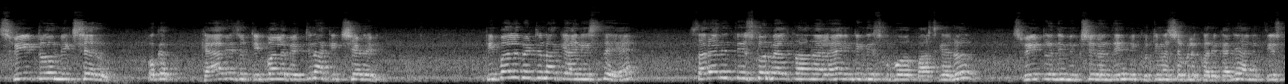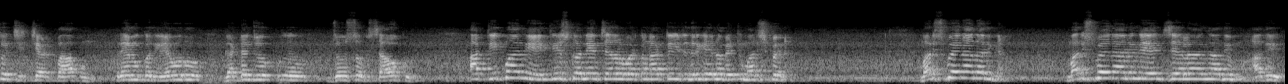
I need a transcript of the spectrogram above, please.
స్వీటు మిక్సరు ఒక క్యారేజ్ టిఫన్లో పెట్టి నాకు ఇచ్చాడని టిఫన్లో పెట్టి నాకు ఆయన ఇస్తే సరే అని తీసుకొని వెళ్తానులే ఇంటికి తీసుకుపో పాస్ గారు. స్వీట్ ఉంది మిక్చర్ ఉంది మీ కుటుంబ సభ్యుల కొరకు అని ఆయన తీసుకొచ్చి ఇచ్చాడు పాపం. ప్రేమ కొద్ది ఎవరు? గడ్డ జో జోసఫ్ సావకుడు. ఆ టిఫాన్ని తీసుకొని నేను చెదలు పట్టుకున్నట్టు ఇటు తిరిగి ఏమో పెట్టి మర్చిపోయినా. మర్చిపోయినా అది ఇంకా. మర్చిపోయినాను ఇంకా ఏం చేయాలో అది అది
